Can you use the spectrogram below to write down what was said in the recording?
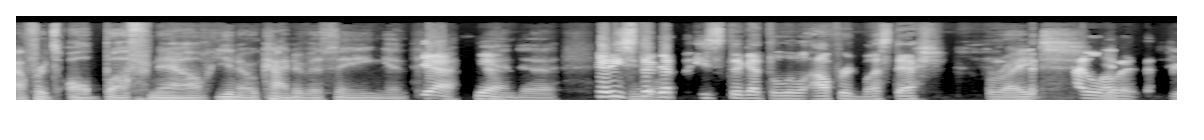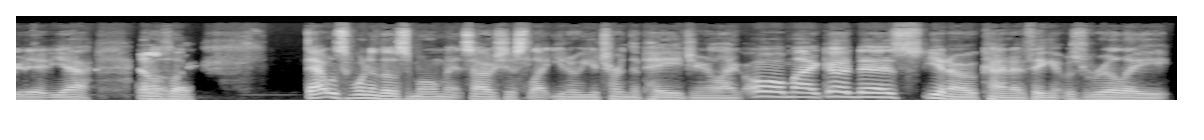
Alfred's all buff now, you know, kind of a thing. And Yeah. Yeah. and uh And he's still Yeah. got he's still got the little Alfred mustache. right. I love yeah, it. Sure did, yeah. I And I was like, that was one of those moments I was just like, you know, you turn the page and you're like, oh my goodness, you know, kind of thing. It was really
